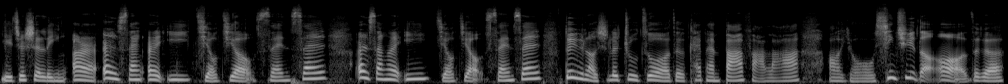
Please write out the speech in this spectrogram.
也就是零二二三二一九九三三二三二一九九三三。对于老师的著作《这个开盘八法》啦，啊，有兴趣的哦，这个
